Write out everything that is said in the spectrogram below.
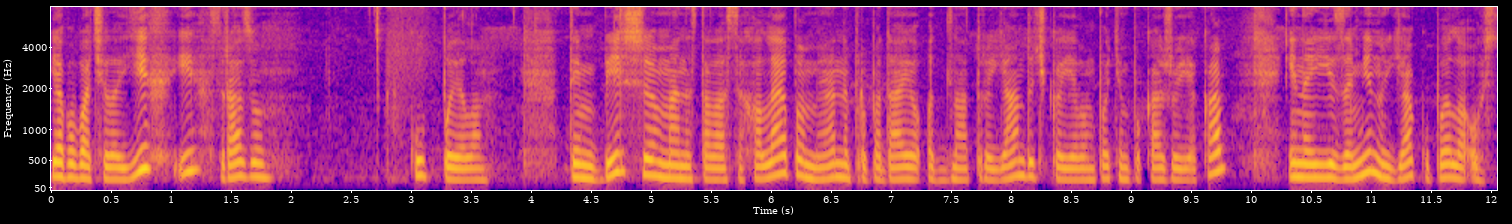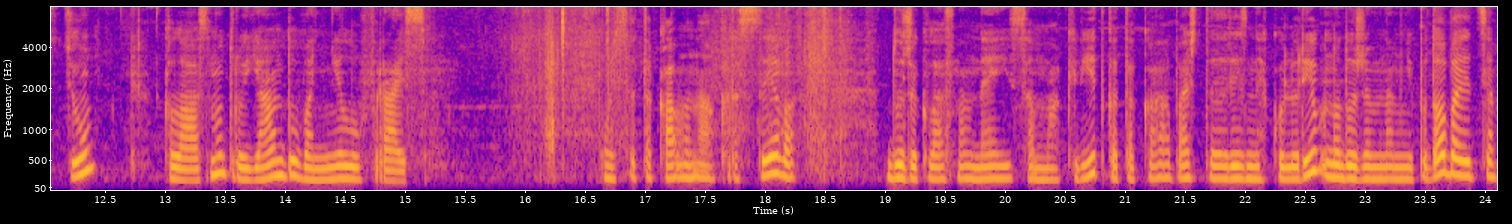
я побачила їх і зразу купила. Тим більше в мене сталася халепа, в мене пропадає одна трояндочка, я вам потім покажу, яка. І на її заміну я купила ось цю класну троянду Ванілу Фрайс. Ось така вона красива. Дуже класна в неї сама квітка, така, бачите, різних кольорів. Ну, дуже вона мені подобається.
